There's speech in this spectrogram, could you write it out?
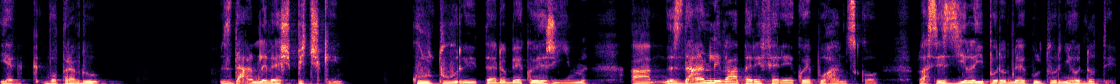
jak opravdu zdánlivé špičky kultury té doby, jako je Řím, a zdánlivá periferie, jako je Pohansko, vlastně sdílejí podobné kulturní hodnoty.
